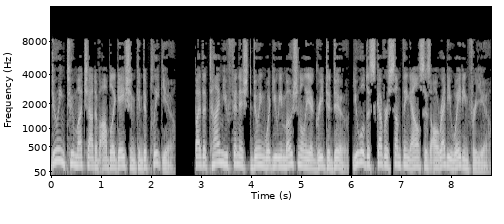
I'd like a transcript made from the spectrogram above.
Doing too much out of obligation can deplete you. By the time you finished doing what you emotionally agreed to do, you will discover something else is already waiting for you.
